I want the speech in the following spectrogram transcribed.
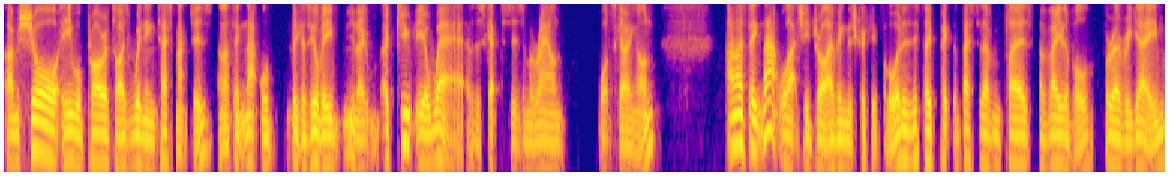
I'm sure he will prioritize winning test matches. And I think that will, because he'll be, you know, acutely aware of the skepticism around what's going on. And I think that will actually drive English cricket forward, is if they pick the best 11 players available for every game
